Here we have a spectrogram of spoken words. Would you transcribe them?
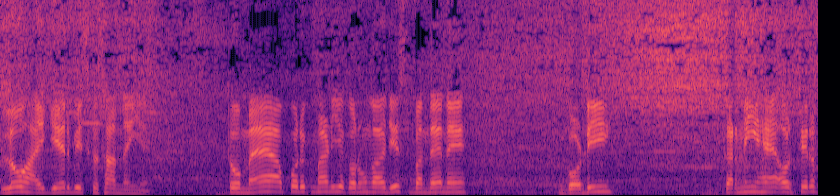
لو ہائی گیئر بھی اس کے ساتھ نہیں ہے۔ تو میں آپ کو ریکمینڈ یہ کروں گا، جس بندے نے گوڈی کرنی ہے اور صرف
